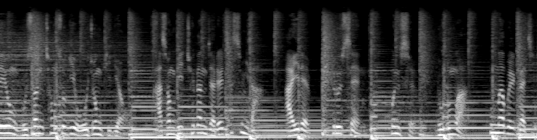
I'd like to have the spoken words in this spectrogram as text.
휴대용 무선 청소기 5종 비교, 가성비 최강자를 찾습니다. 아이랩, 트루센, 혼스, 무궁화, 홍마블까지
